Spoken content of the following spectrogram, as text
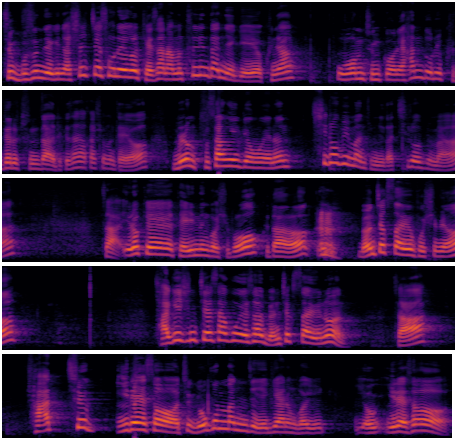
즉 무슨 얘기냐 실제 손해액을 계산하면 틀린다는 얘기예요. 그냥 보험증권의 한도를 그대로 준다 이렇게 생각하시면 돼요. 물론 부상의 경우에는 치료비만 줍니다. 치료비만. 자 이렇게 돼 있는 것이고 그 다음 면책사유 보시면 자기 신체 사고에서 면책 사유는 자 좌측 1에서 즉 요것만 이제 얘기하는 거예요. 1에서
